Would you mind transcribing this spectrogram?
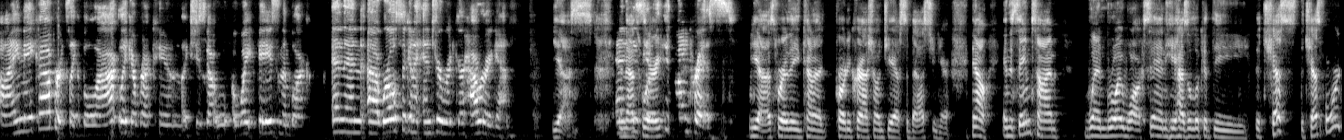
eye makeup, or it's like black, like a raccoon. Like she's got a white face and then black. And then uh, we're also going to enter Rutger Hauer again, Yes. and, And, that's he's where, to find Pris. yeah, that's where they kind of party crash on JF Sebastian here. Now, in the same time, when Roy walks in, he has a look at the the chess the chessboard,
